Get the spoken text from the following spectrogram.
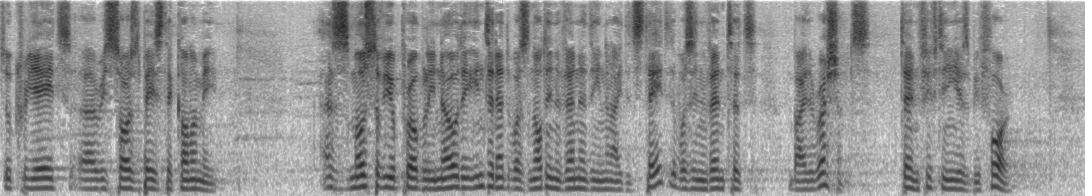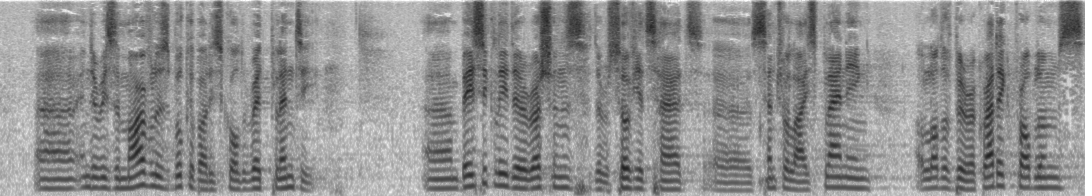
to create a resource based economy. As most of you probably know, the internet was not invented in the United States, it was invented by the Russians 10, 15 years before. Uh, and there is a marvelous book about it, it's called Red Plenty. Um, basically, the Russians, the Soviets had uh, centralized planning, a lot of bureaucratic problems,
